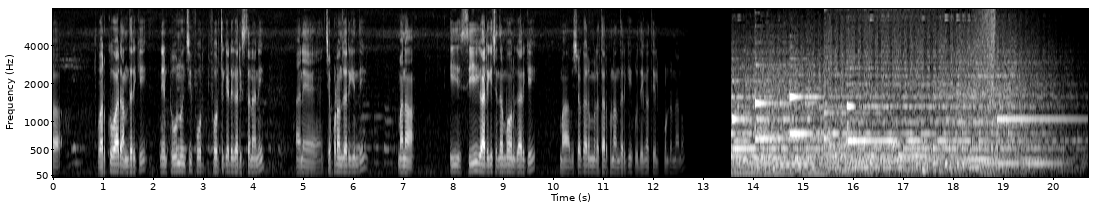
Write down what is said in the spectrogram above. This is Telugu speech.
వర్క్ వారి అందరికీ నేను టూ నుంచి ఫోర్త్ ఫోర్త్ కేటగిరీ ఇస్తానని ఆయన చెప్పడం జరిగింది. మన ఈ సిఈ గారికి చంద్రమోహన్ గారికి మా విశ్వకర్మీల తరపున అందరికీ హృదయంగా తెలుపుకుంటున్నాను.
